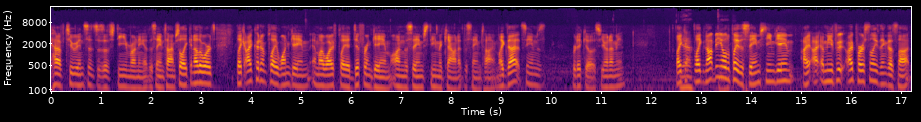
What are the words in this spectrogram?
have two instances of Steam running at the same time. So like in other words, like I couldn't play one game and my wife play a different game on the same Steam account at the same time. Like that seems ridiculous. You know what I mean? Like yeah. like not being able to play the same Steam game. I I, I mean, if it, I personally think that's not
